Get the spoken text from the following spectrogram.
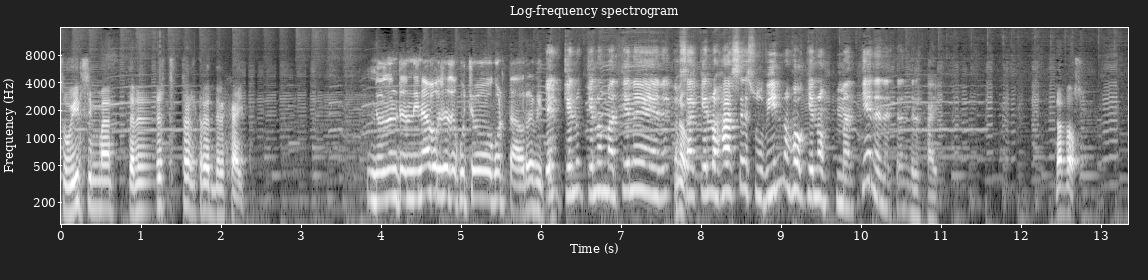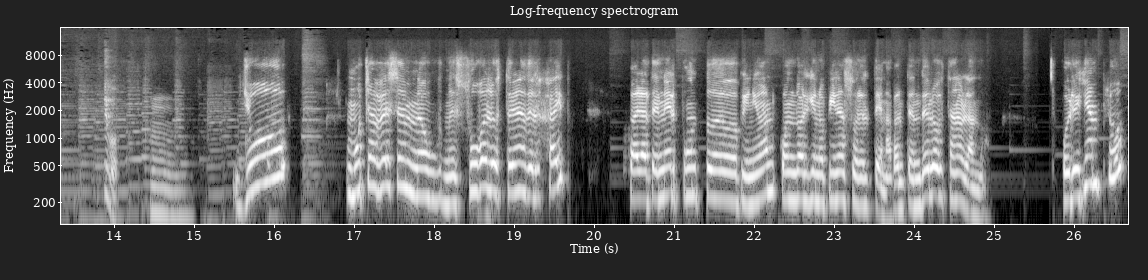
subir sin mantenerse al tren del hype? No te entendí nada porque se te escuchó cortado, repite. ¿qué, qué- qué nos mantiene, o No. sea, qué los hace subirnos o qué nos mantiene en el tren del hype? Las dos. Mm. Yo muchas veces me, me subo a los trenes del hype para tener punto de opinión cuando alguien opina sobre el tema, para entender lo que están hablando. Por ejemplo,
